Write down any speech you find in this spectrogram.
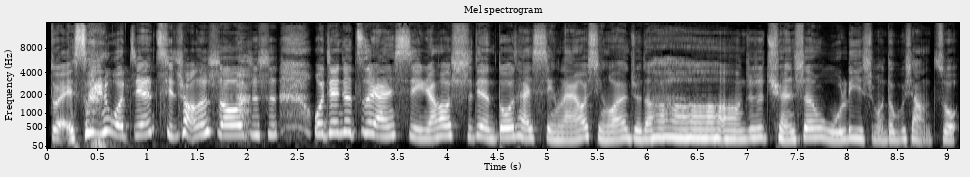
对，所以我今天起床的时候，就是我今天就自然醒，然后十点多才醒来，然后醒来就觉得哈哈哈哈，就是全身无力，什么都不想做。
